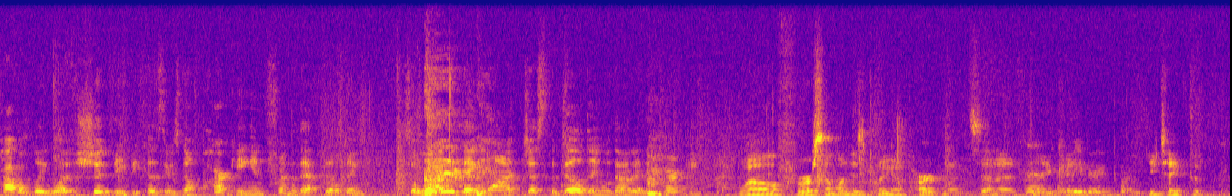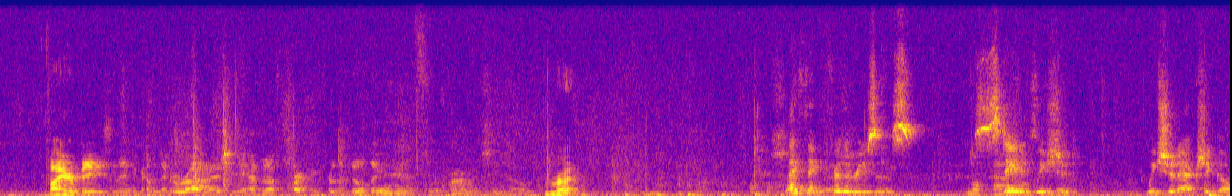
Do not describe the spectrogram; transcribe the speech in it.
probably what it should be, because there's no parking in front of that building. So why would they want just the building without any parking? Well, for someone who's putting apartments in it, That you may can, be very important. you take the fire bays and they become the garage and you have enough parking for the building. can't have apartments in town. right. I think for the reasons No stated, condos we either. should, we should actually go,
